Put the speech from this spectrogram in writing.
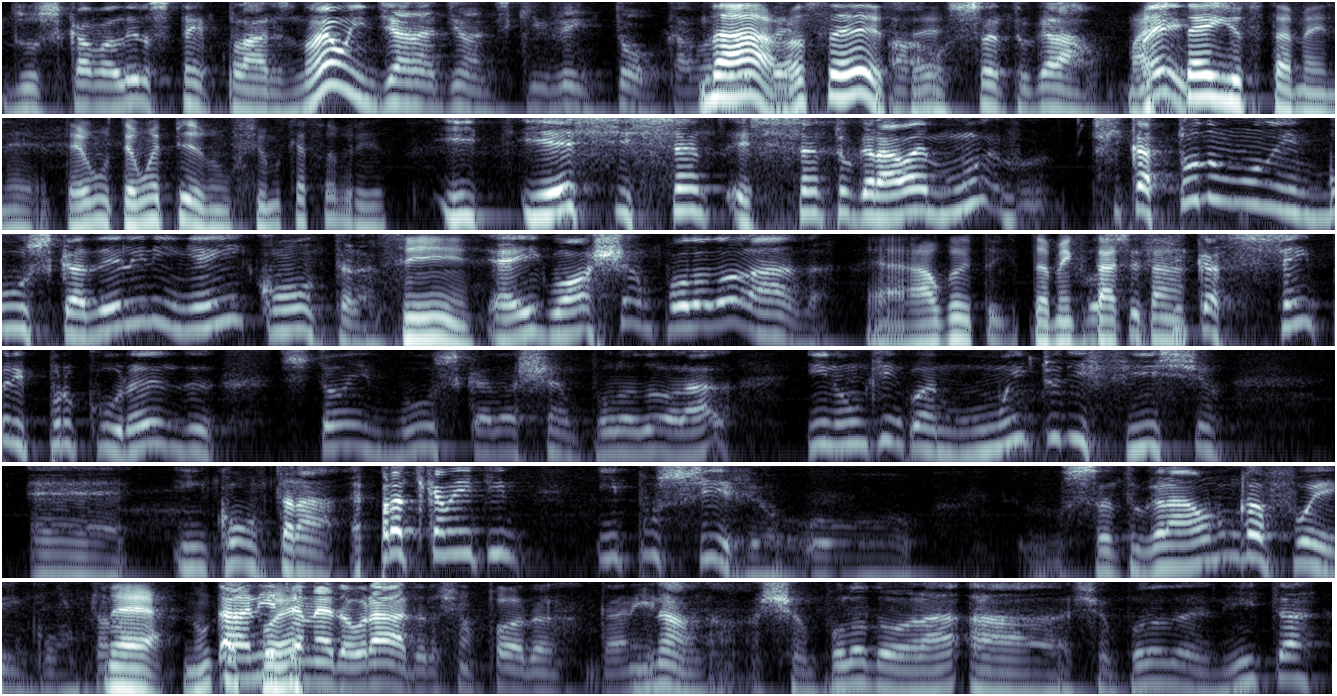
dos Cavaleiros Templários. Não é o Indiana Jones que inventou o Cavaleiro Não, Templário. eu Ah, sei. o Santo Grau. não Mas é tem isso também, né? Tem um, tem um, um filme que é sobre isso. E, e esse, santo, esse Santo Grau é muito. Fica todo mundo em busca dele e ninguém encontra. Sim, É igual a champola dourada. é algo que- também que tá. Você que tá- fica sempre procurando. Estou em busca da champola dourada e nunca encontra. É muito difícil é, encontrar. É praticamente im- impossível. O, o Santo Grau nunca foi encontrado. É, nunca Da foi. Anitta não é dourada? Da shampoo da, da Anitta? Não, não. A champola dourada, a champola da Anitta,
